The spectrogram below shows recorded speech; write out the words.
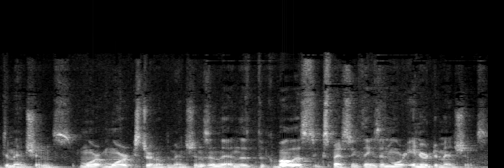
dimensions, more more external dimensions, and the, and the, the Kabbalah is expressing things in more inner dimensions.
